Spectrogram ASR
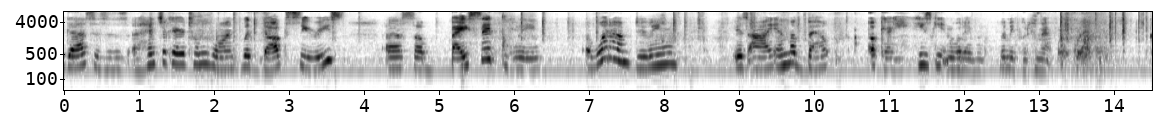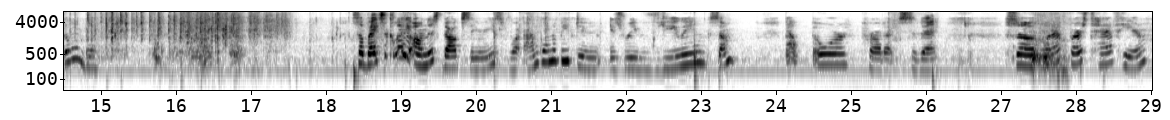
you guys. This is a Hamster Care 21 with Dog Series. Uh, so basically, uh, what I'm doing is I am about. Okay, he's getting whatever. Let me put him out real quick. Go on, Bill. So basically, on this dog series, what I'm going to be doing is reviewing some about four products today. So what I first have here,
